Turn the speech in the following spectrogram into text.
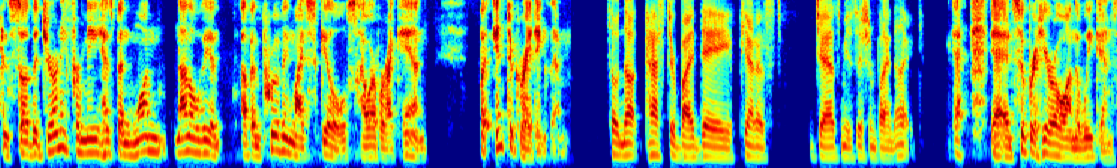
And so the journey for me has been one not only of improving my skills however I can, but integrating them. So, not pastor by day, pianist, jazz musician by night. Yeah, yeah, and superhero on the weekends.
